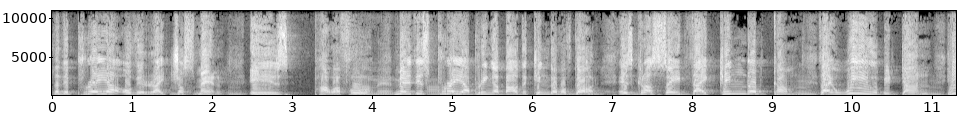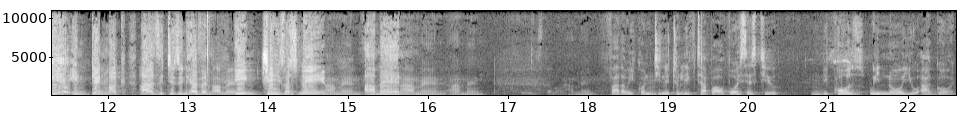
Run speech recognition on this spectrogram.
that the prayer of a righteous man is powerful. Amen. May this prayer bring about the kingdom of God. As Christ said, Thy kingdom come, mm. Thy will be done mm. here in Denmark as it is in heaven. Amen. In Jesus' name. Amen. Amen. Amen. Amen. Amen. Father, we continue to mm. lift up our voices to you because we know you are God.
